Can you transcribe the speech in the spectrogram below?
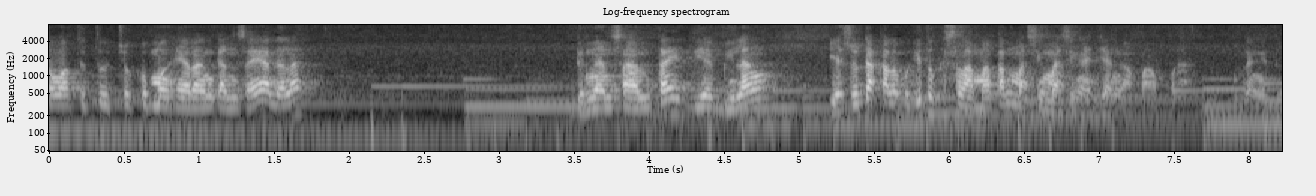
yang waktu itu cukup mengherankan saya adalah dengan santai dia bilang, ya sudah kalau begitu keselamatan masing-masing aja nggak apa-apa. Bilang itu.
